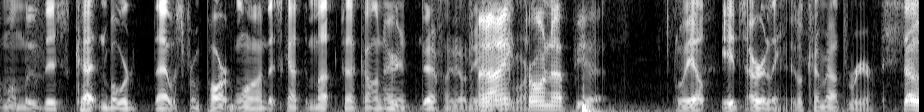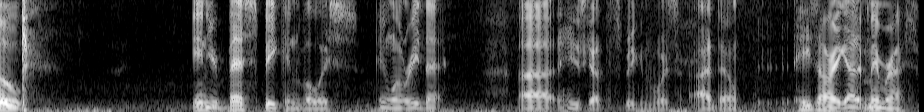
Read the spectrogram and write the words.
I'm gonna move this cutting board that was from part one. That's got the muck tuck on there. We And, definitely don't need and that I ain't anymore. throwing up yet. Well, it's early, It'll come out the rear. so in your best speaking voice, you want to read that? Uh, he's got the speaking voice. I don't. He's already got it memorized.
